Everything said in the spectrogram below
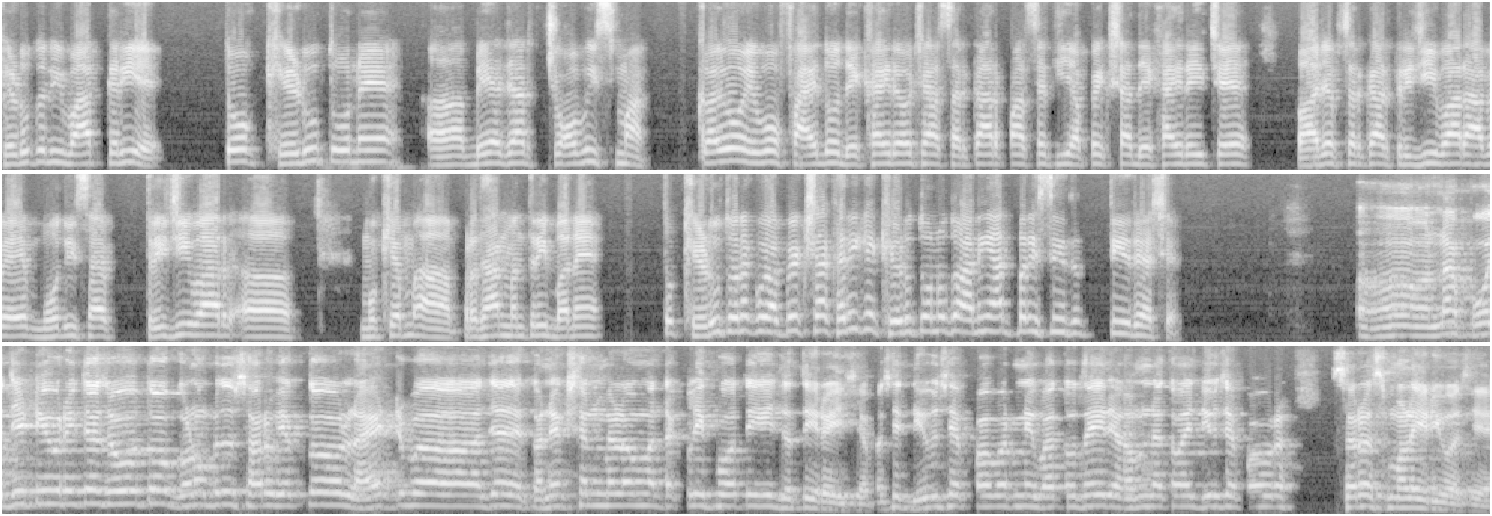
ખેડૂતોની વાત કરીએ, તો ખેડૂતોને બે હજાર ચોવીસમાં કયો એવો ફાયદો દેખાઈ રહ્યો છે? આ સરકાર પાસેથી અપેક્ષા દેખાઈ રહી છે? ભાજપ સરકાર ત્રીજી વાર આવે, મોદી સાહેબ ત્રીજી વાર મુખ્ય પ્રધાનમંત્રી બને. તો ખેડૂતોને કોઈ અપેક્ષા ખરી કે ખેડૂતોનું તો આની આ પરિસ્થિતિ રહેશે હા ના પોઝિટિવ રીતે જોવું તો ઘણું બધું સારું. એક તો લાઇટ જે કનેક્શન મેળવવામાં તકલીફો હતી એ જતી રહી છે. પછી દિવસે પાવરની વાતો થઈ રહી. અમને તો અહીં દિવસે પાવર સરસ મળી રહ્યો છે.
